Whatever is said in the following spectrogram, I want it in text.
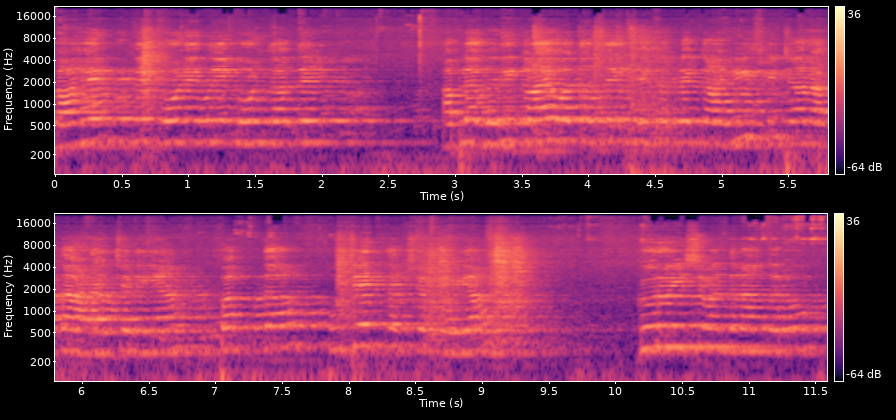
बाहेर कुठे कोण येते कोण जाते? आपल्या घरी काय होत असेल हे सगळे काहीच विचार आता आणायचे नाही. फक्त पूजेत दर्शन घेऊया गुरु ईश्वंदना करू.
